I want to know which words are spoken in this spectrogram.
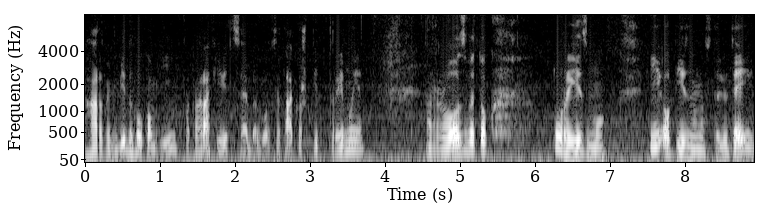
гарним відгуком і фотографії від себе, бо це також підтримує розвиток туризму і обізнаності людей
